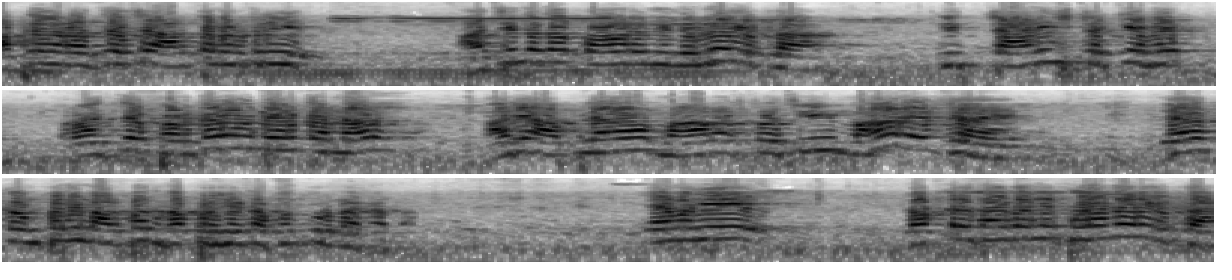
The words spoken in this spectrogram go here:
आपल्या राज्याचे अर्थमंत्री अजितदादा पवार यांनी निर्णय घेतला की चाळीस टक्के हे राज्य सरकारला बेअर करणार आणि आपल्या महाराष्ट्राची महारेल जी आहे. त्या कंपनीमार्फत हा प्रोजेक्ट आपण पूर्ण करणार त्यामध्ये डॉक्टर साहेबांनी पुढाकार घेतला.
